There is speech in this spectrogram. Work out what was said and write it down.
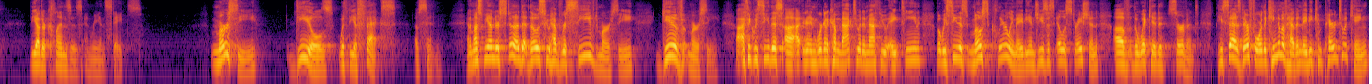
the other cleanses and reinstates. Mercy deals with the effects of sin. And it must be understood that those who have received mercy give mercy. I think we see this, uh, and we're going to come back to it in Matthew 18, but we see this most clearly maybe in Jesus' illustration of the wicked servant. He says, Therefore, the kingdom of heaven may be compared to a king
